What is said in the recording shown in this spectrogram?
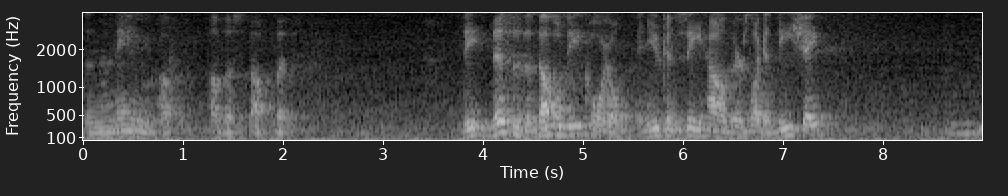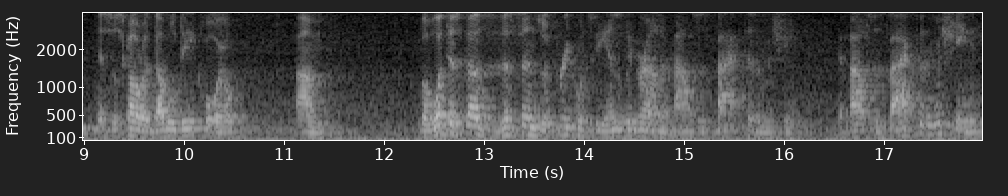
the name of, of the stuff, but the, this is a double D coil, and you can see how there's like a D shape. This is called a double D coil. Um, but what this does is this sends a frequency into the ground, it bounces back to the machine. It bounces back to the machine,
